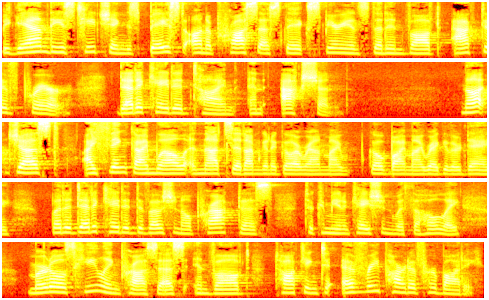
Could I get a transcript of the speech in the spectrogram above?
began these teachings based on a process they experienced that involved active prayer, dedicated time, and action. Not just, I think I'm well and that's it, I'm going to go around my go by my regular day, but a dedicated devotional practice to communication with the holy. Myrtle's healing process involved talking to every part of her body,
